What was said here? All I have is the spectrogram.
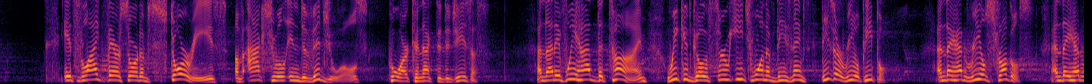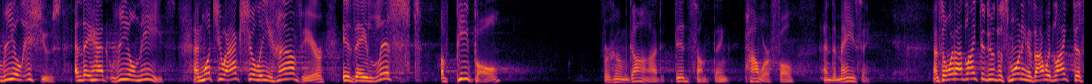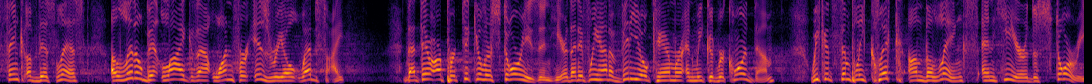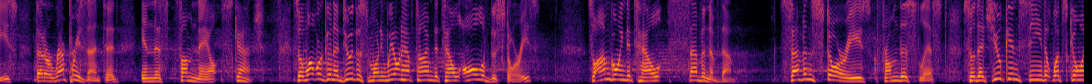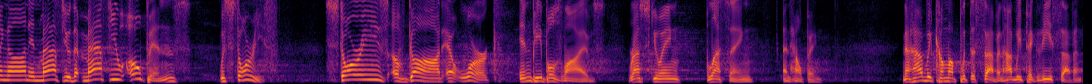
it's like they're sort of stories of actual individuals who are connected to Jesus. And that if we had the time, we could go through each one of these names. These are real people, and they had real struggles, and they had real issues, and they had real needs. And what you actually have here is a list of people for whom God did something powerful and amazing. And so, what I'd like to do this morning is I would like to think of this list a little bit like that one for Israel website. That there are particular stories in here that if we had a video camera and we could record them, we could simply click on the links and hear the stories that are represented in this thumbnail sketch. So, what we're going to do this morning, we don't have time to tell all of the stories. So, I'm going to tell seven of them seven stories from this list so that you can see that what's going on in Matthew, that Matthew opens with stories. Stories of God at work in people's lives, rescuing, blessing, and helping. Now, how'd we come up with the seven? How'd we pick these seven?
